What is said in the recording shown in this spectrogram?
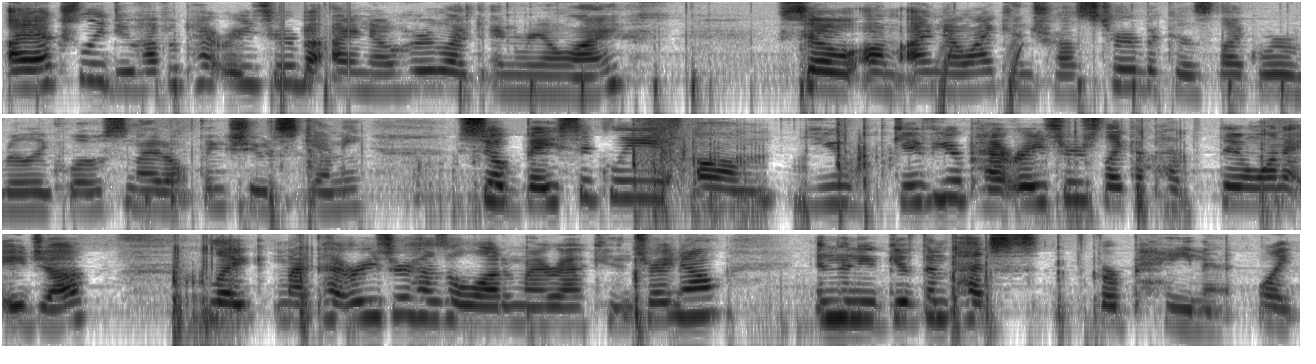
I actually do have a pet raiser, but I know her, like, in real life. So, um, I know I can trust her because, like, we're really close and I don't think she would scam me. So, basically, um, you give your pet raisers, like, a pet that they want to age up. Like, my pet raiser has a lot of my raccoons right now. And then you give them pets for payment. Like,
